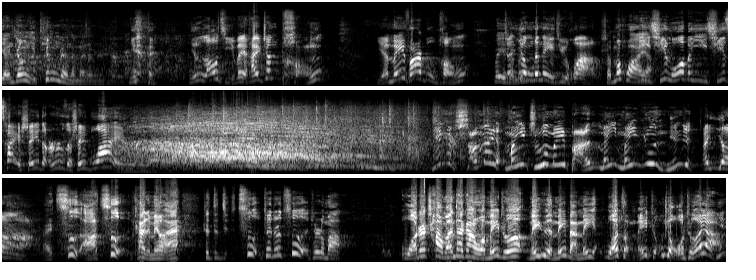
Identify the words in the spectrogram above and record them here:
眼睁你听着呢吗？这不是？您您老几位还真捧，也没法不捧。为什么真应了那句话了，什么话呀一？齐萝卜一齐菜，谁的儿子谁不爱是不是？您这什么呀？没辙没板没没韵，您这哎呀！哎，刺啊刺，你看见没有？哎，这这这刺，这就是刺，知道吗？我这唱完，他告诉我没辙、没韵、没板、没眼，我怎么没辙？我有辙呀！您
